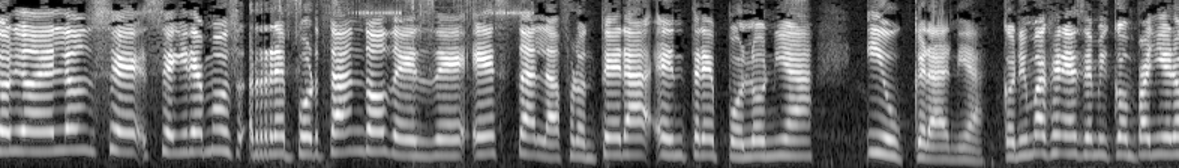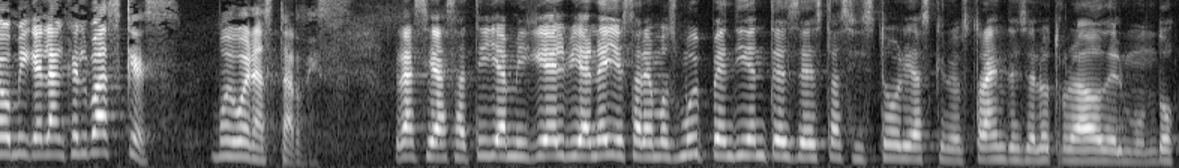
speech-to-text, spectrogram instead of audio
Auditorio del 11, seguiremos reportando desde esta, la frontera entre Polonia y Ucrania. Con imágenes de mi compañero Miguel Ángel Vázquez. Muy buenas tardes. Gracias a ti y a Miguel Vianey. Estaremos muy pendientes de estas historias que nos traen desde el otro lado del mundo.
